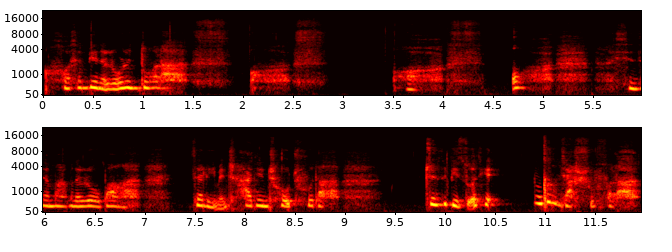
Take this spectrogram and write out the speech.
好像变得柔韧多了。哦，哦，哦，现在妈妈的肉棒啊，在里面插进抽出的，觉得比昨天。更加舒服了，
